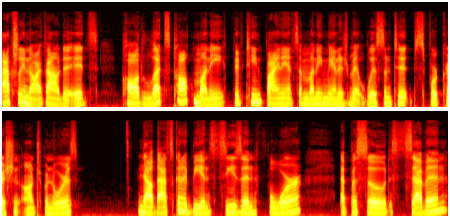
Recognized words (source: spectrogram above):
Actually, no, I found it. It's called Let's Talk Money 15 Finance and Money Management Wisdom Tips for Christian Entrepreneurs. Now, that's going to be in season four episode seven.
